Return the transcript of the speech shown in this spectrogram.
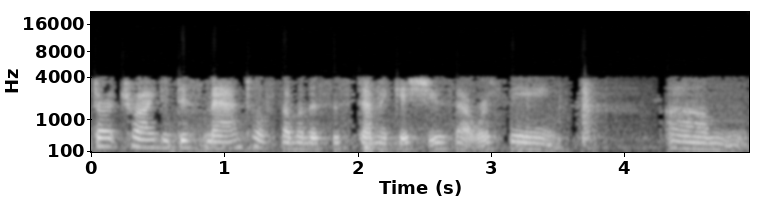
start trying to dismantle some of the systemic issues that we're seeing. Um,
